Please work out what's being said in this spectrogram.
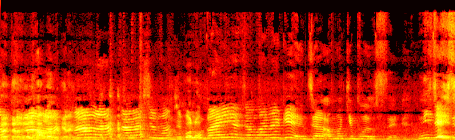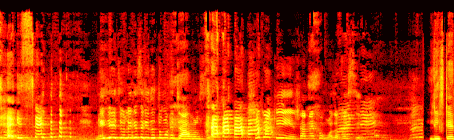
ছয়তলা গেলে হালালের গ্যারান্টি নেই। জি বলো ভাইয়া যাওয়ার আগে যা আমাকে বলছে নিজেই যাইছে নিজেই চলে গেছে কিন্তু তোমাকে যা বলছে। সেটা কি? সামনে খুব মজা পাইছে। লিফটের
